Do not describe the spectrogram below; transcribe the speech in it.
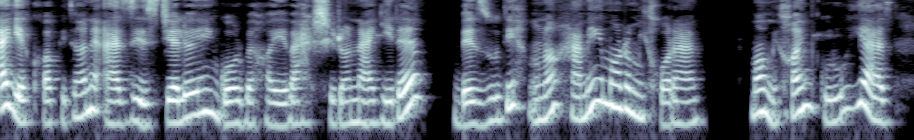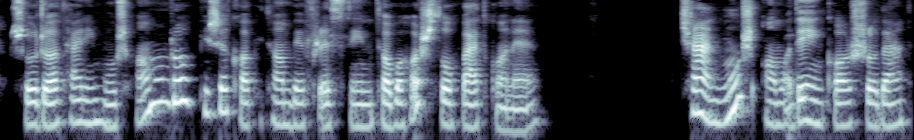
اگه کاپیتان عزیز جلوی این گربه های وحشی رو نگیره به زودی اونا همه ما رو می‌خورن. ما می‌خوایم گروهی از شجاعترین موشهامون رو پیش کاپیتان بفرستیم تا باهاش صحبت کنه. چند موش آماده این کار شدن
